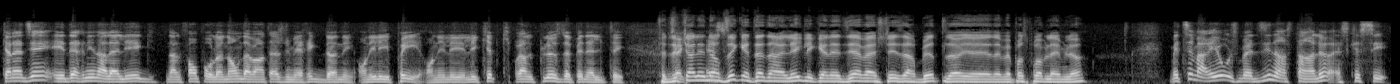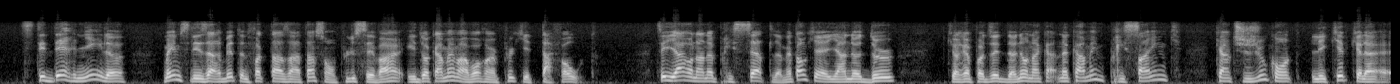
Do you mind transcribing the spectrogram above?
Canadien est dernier dans la ligue, dans le fond, pour le nombre d'avantages numériques donnés. On est les pires. On est les- l'équipe qui prend le plus de pénalités. C'est-à-dire que quand les Nordiques étaient dans la ligue, les Canadiens avaient acheté les arbitres, là, il n'y avait pas ce problème-là. Mais tu sais, Mario, je me dis dans ce temps-là, est-ce que c'est. T'es dernier, là, même si les arbitres, une fois de temps en temps, sont plus sévères, il doit quand même avoir un peu qui est de ta faute. Tu sais, hier, on en a pris sept. Mettons qu'il y en a deux qui auraient pas dû être donnés. On a, quand même pris cinq quand tu joues contre l'équipe qui a la-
